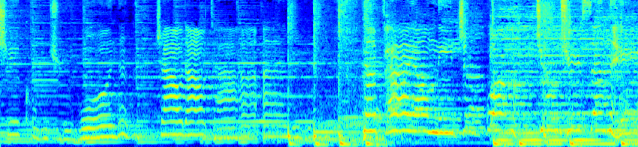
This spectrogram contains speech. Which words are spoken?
些恐惧，我能找到答案。哪怕要逆着光，就驱散黑暗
